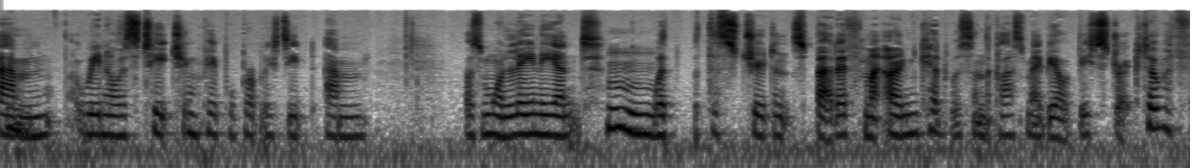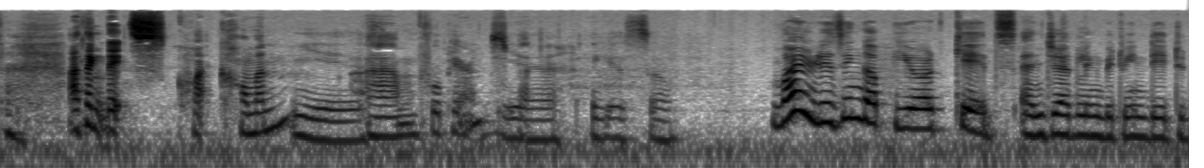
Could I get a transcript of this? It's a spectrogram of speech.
um, Mm. when I was teaching, people probably said, um, I was more lenient with, with the students, but if my own kid was in the class, maybe I would be stricter with. I think that's quite common Yes. um, for parents. Yeah, I guess so. While raising up your kids and juggling between day to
